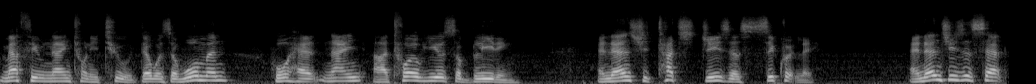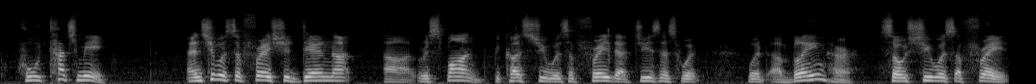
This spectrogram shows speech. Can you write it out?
Matthew 9:22, there was a woman who had nine, uh, 12 years of bleeding. And then she touched Jesus secretly. And then Jesus said, Who touched me? And she was afraid. She dare not uh, respond because she was afraid that Jesus would, would uh, blame her. So she was afraid.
